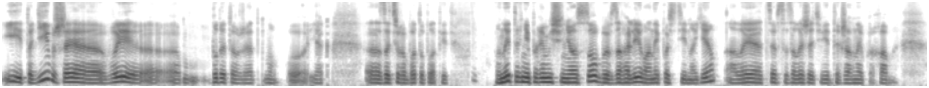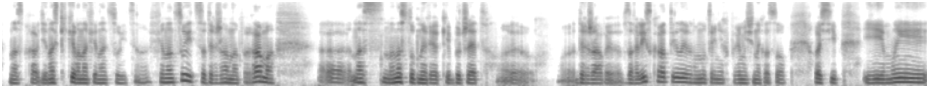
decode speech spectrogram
і тоді вже ви е, будете вже ну, як за цю роботу платити. Внутрішні переміщені особи взагалі вони постійно є, але це все залежить від державної програми. Насправді, наскільки вона фінансується? Фінансується державна програма е, на, на наступний рік і бюджет е, держави взагалі скоротили внутрішніх переміщених особ, осіб. І ми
